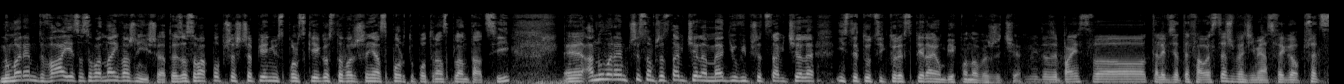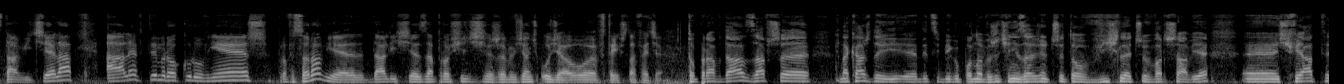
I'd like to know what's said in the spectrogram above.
Numerem dwa jest osoba najważniejsza. To jest osoba po przeszczepieniu z Polskiego Stowarzyszenia Sportu po transplantacji. E, A numerem trzy są przedstawiciele mediów i przedstawiciele instytucji, które wspierają bieg po nowe życie. I drodzy Państwo, telewizja TVS też będzie miała swojego przedstawiciela, ale w tym roku również profesorowie dali się zaprosić, żeby wziąć udział w tej sztafecie. To prawda, zawsze na każdej edycji biegu po nowe życie, niezależnie czy to w Wiśle, czy w Warszawie, e, świat e,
